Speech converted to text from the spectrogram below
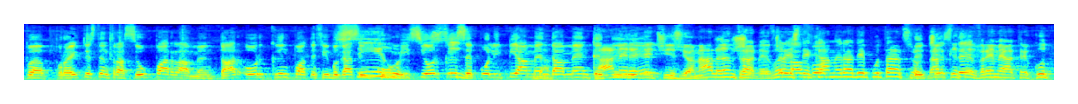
pă, proiectul este în traseu parlamentar, oricând poate fi băgat în Sigur, comisie, oricând sigur. se polipi amendamente Camere de el. decizională, într-adevăr, merge la este vot. Camera Deputaților. Deci Dar este- câtă vreme a trecut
